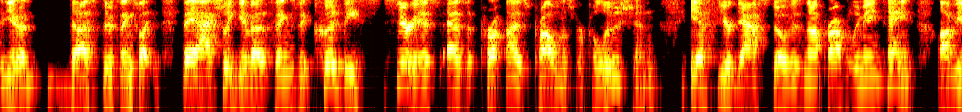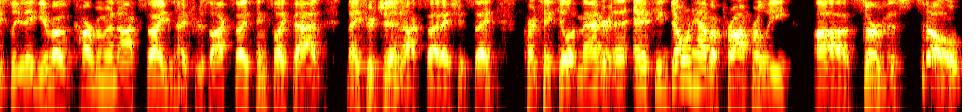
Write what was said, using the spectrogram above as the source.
you know dust or things like. They actually give out things that could be serious as pro, as problems for pollution if your gas stove is not properly maintained. Obviously, they give out carbon monoxide, nitrous oxide, things like that, nitrogen oxide, I should say, particulate matter, and, and if you don't have a properly uh, serviced stove,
